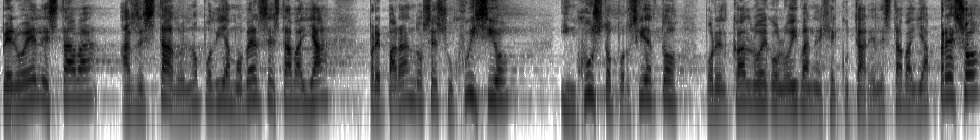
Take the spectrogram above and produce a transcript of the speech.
pero él estaba arrestado, él no podía moverse, estaba ya preparándose su juicio, injusto por cierto, por el cual luego lo iban a ejecutar. Él estaba ya preso,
